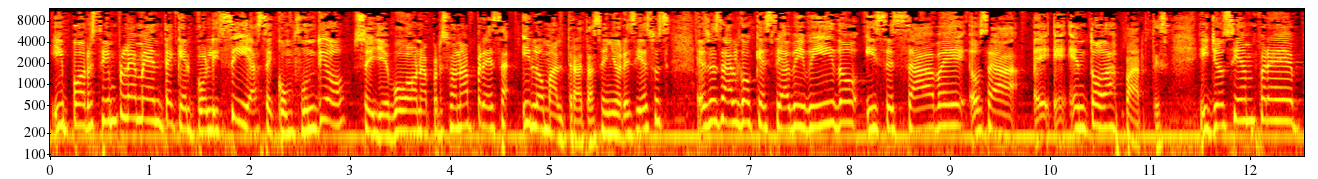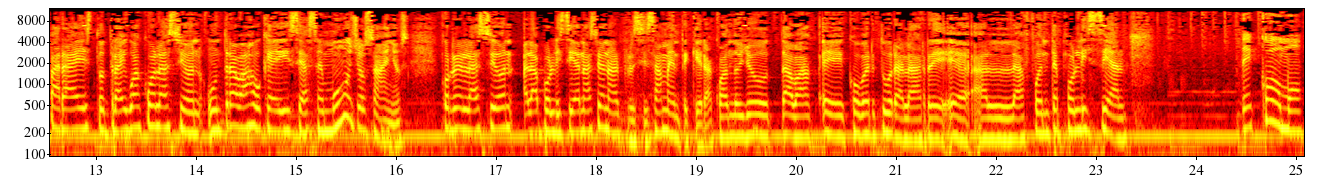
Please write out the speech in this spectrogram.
y por simplemente que el policía se confundió, se llevó a una persona presa y lo maltrata, señores. Y eso es, eso es algo que se ha vivido y se sabe, o sea, en todas partes. Y yo siempre para esto traigo a colación un trabajo que hice hace muchos años con relación a la Policía Nacional, precisamente, que era cuando yo daba eh, cobertura a la, re- eh, a la fuente policial de cómo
